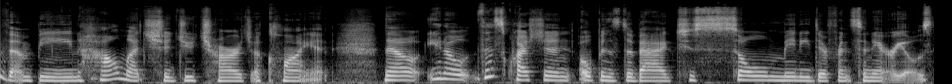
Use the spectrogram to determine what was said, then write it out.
of them being, How much should you charge a client? Now, you know, this question opens the bag to so many different scenarios.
